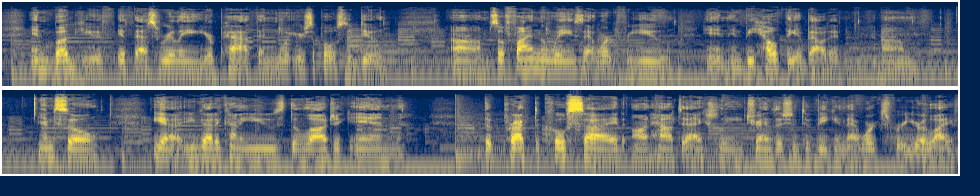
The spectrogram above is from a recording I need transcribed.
and bug you if, if that's really your path and what you're supposed to do. Um, so find the ways that work for you and, and be healthy about it. Um, and so, yeah, you got to kind of use the logic and the practical side on how to actually transition to vegan that works for your life.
